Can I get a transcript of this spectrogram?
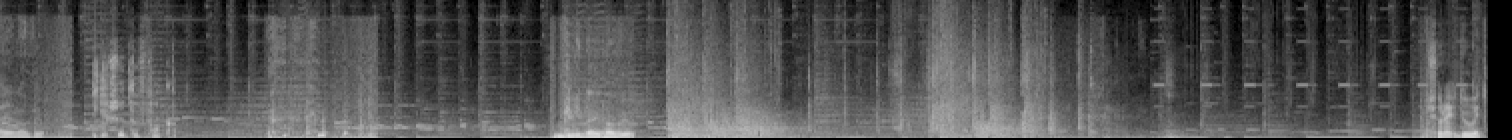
I love you. Shut the fuck up. Green, I love you. Should I do it?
